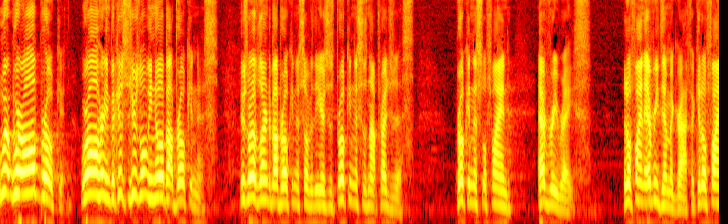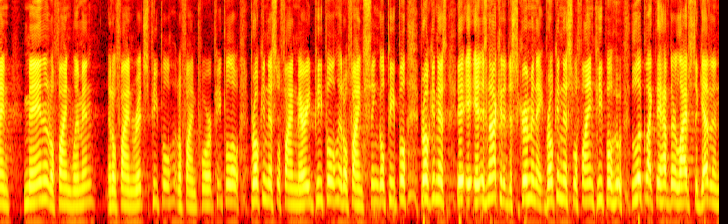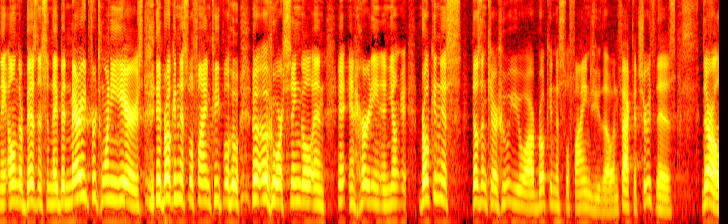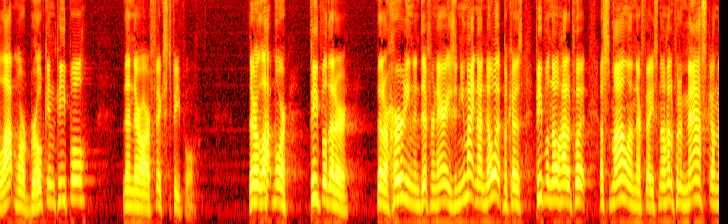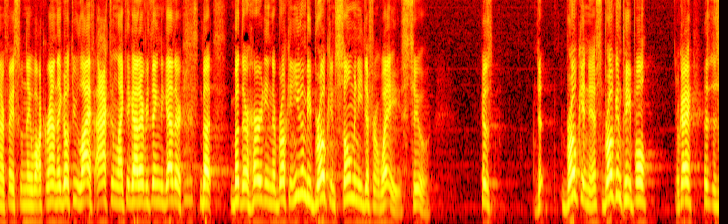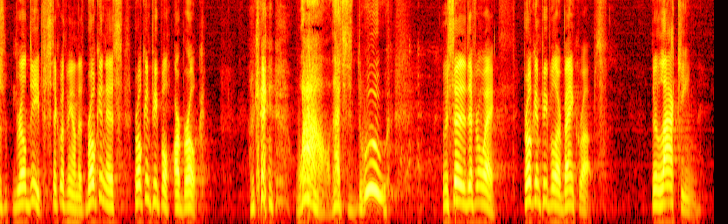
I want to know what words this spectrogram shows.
We're, we're all broken. We're all hurting because here's what we know about brokenness. Here's what I've learned about brokenness over the years is brokenness is not prejudice. Brokenness will find every race. It'll find every demographic. It'll find men, it'll find women, It'll find rich people. It'll find poor people. Brokenness will find married people. It'll find single people. Brokenness it, it is not going to discriminate. Brokenness will find people who look like they have their lives together and they own their business and they've been married for 20 years. And brokenness will find people who, who are single and, and hurting and young. Brokenness doesn't care who you are. Brokenness will find you, though. In fact, the truth is, there are a lot more broken people than there are fixed people. There are a lot more people that are that are hurting in different areas and you might not know it because people know how to put a smile on their face know how to put a mask on their face when they walk around. They go through life acting like they got everything together but but they're hurting they're broken. You can be broken so many different ways too. Because brokenness broken people Okay? This, is real deep. Stick with me on this. Brokenness, broken people are broke. Okay? Wow, that's woo. Let me say it a different way. Broken people are bankrupt. They're lacking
